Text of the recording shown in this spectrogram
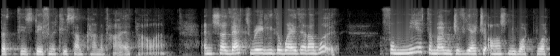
but there's definitely some kind of higher power. And so that's really the way that I work. For me at the moment, if you had to ask me what what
